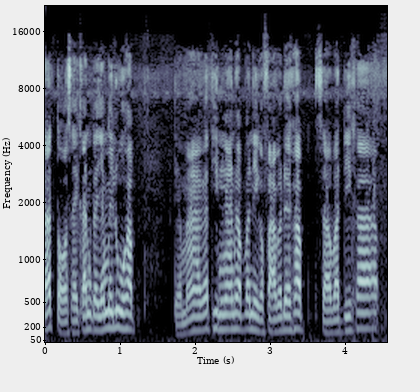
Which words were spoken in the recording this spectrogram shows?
ตัดต่อใส่กันก็ยังไม่รู้ครับ แต่มากับทีมงานครับวันนี้ก็ฝากไว้เลยครับ สวัสดีครับ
